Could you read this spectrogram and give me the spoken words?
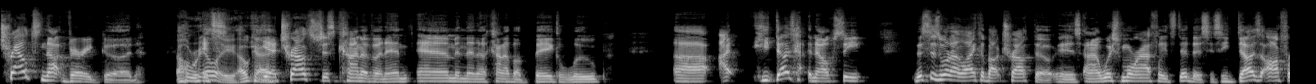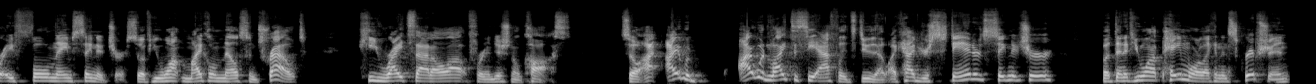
Trout's not very good. Oh, really? It's, okay. Yeah, Trout's just kind of an M, M and then a kind of a big loop. Uh, I he does now. See, this is what I like about Trout though is, and I wish more athletes did this. Is he does offer a full name signature. So if you want Michael Nelson Trout, he writes that all out for an additional cost. So I, I would I would like to see athletes do that. Like have your standard signature, but then if you want to pay more, like an inscription,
